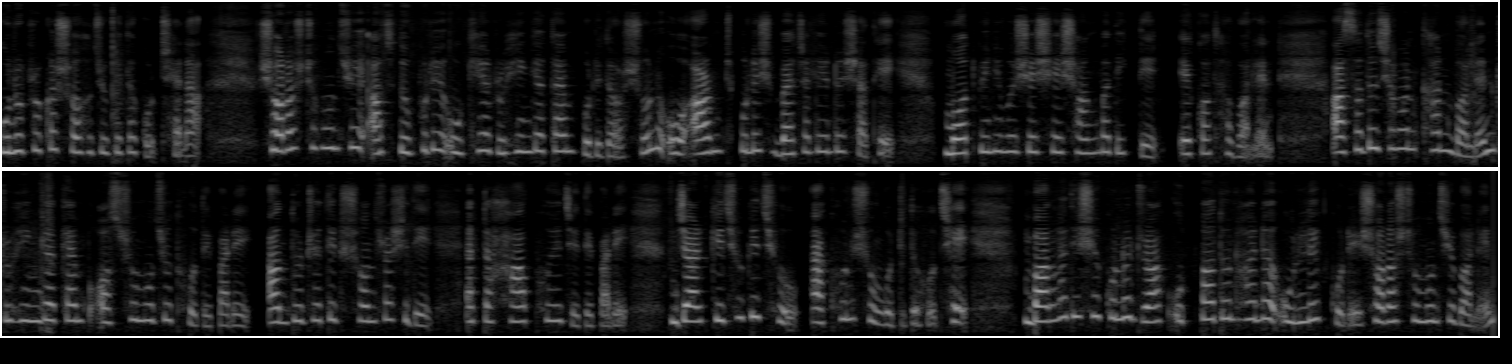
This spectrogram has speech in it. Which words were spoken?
কোনো প্রকার সহযোগিতা করছে না। স্বরাষ্ট্রমন্ত্রী আজ দুপুরে উখিয়া রোহিঙ্গা ক্যাম্প পরিদর্শন ও আর্মড পুলিশ ব্যাটালিয়নের সাথে মত বিনিময় শেষে সাংবাদিকদের একথা বলেন। আসাদুজ্জামান খান বলেন, রোহিঙ্গা ক্যাম্প অস্ত্র মজুত হতে পারে, আন্তর্জাতিক সন্ত্রাসীদের একটা হাব হয়ে যেতে পারে, যার কিছু কিছু এখন সংগঠিত হচ্ছে। বাংলাদেশে কোনো ড্রাগ উৎপাদন হয় না উল্লেখ করে স্বরাষ্ট্রমন্ত্রী বলেন,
